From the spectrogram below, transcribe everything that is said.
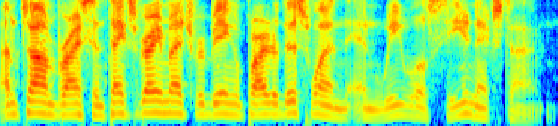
I'm Tom Bryson. Thanks very much for being a part of this one, and we will see you next time.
